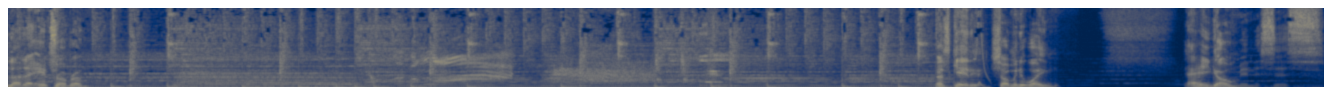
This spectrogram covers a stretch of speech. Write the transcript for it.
Love that intro, bro. Let's get it. Show me the way. There you go. Menaces.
